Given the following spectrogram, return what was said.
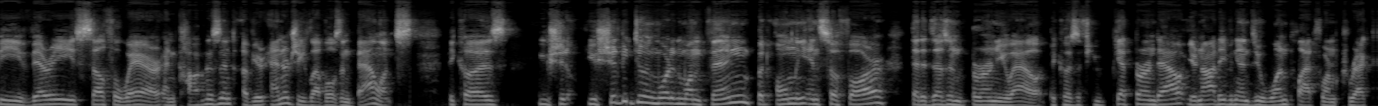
be very self aware and cognizant of your energy levels and balance because you should you should be doing more than one thing but only insofar that it doesn't burn you out because if you get burned out you're not even going to do one platform correct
